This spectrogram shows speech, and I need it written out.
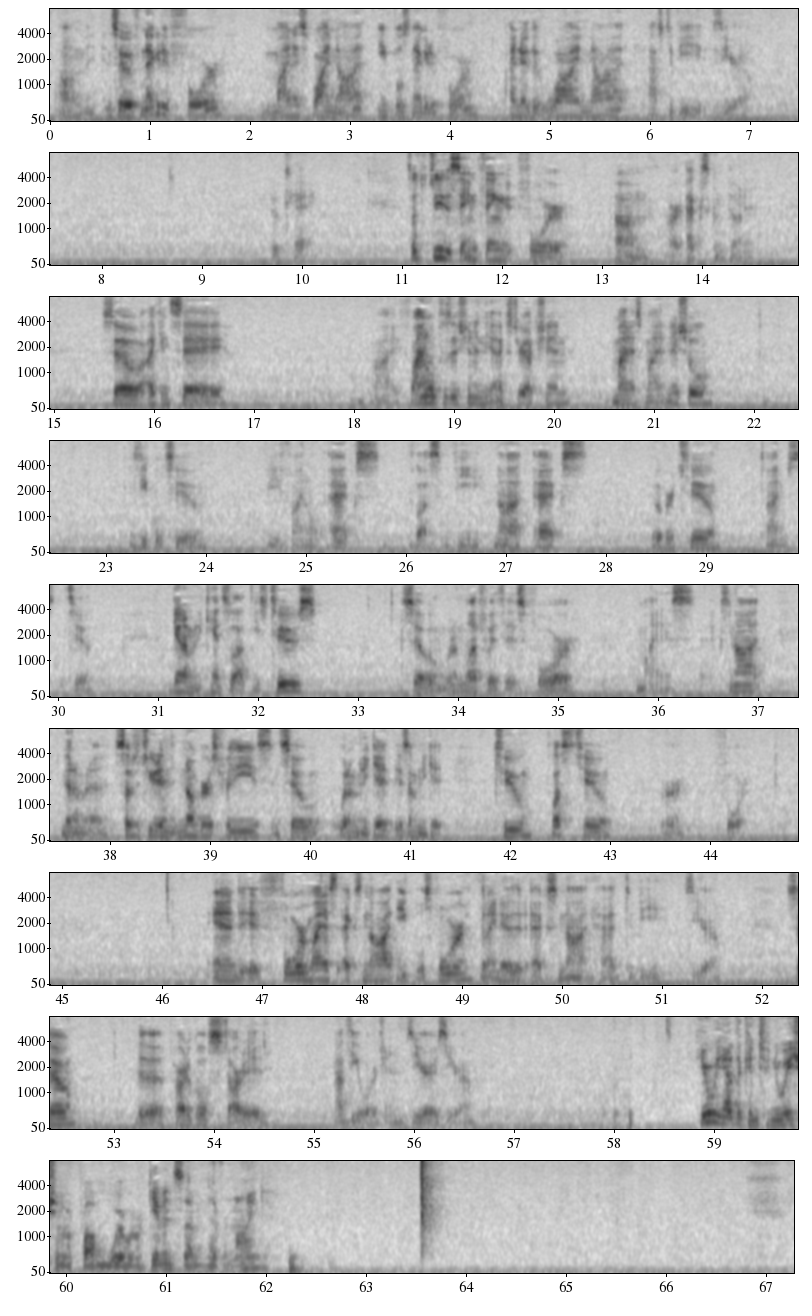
Um, and so if negative 4 minus y naught equals negative 4, I know that y naught has to be 0. Okay. So let's do the same thing for um, our x component. So I can say my final position in the x direction minus my initial is equal to v final x plus v naught x over 2 times 2. Again, I'm going to cancel out these 2's. So what I'm left with is 4 minus x naught. And then I'm going to substitute in the numbers for these. And so what I'm going to get is I'm going to get 2 plus 2 or 4. And if 4 minus x naught equals 4, then I know that x naught had to be 0. So the particle started at the origin, 0, 0. Here we have the continuation of a problem where we were given some, never mind.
